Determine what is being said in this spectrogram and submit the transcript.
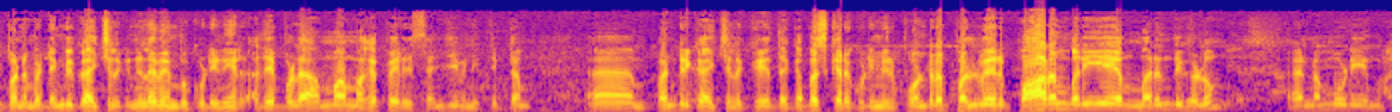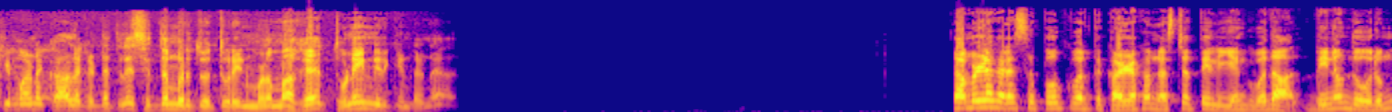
இப்போ நம்ம டெங்கு காய்ச்சலுக்கு நிலவேம்பு குடிநீர் அதே போல் அம்மா மகப்பேறு சஞ்சீவினி திட்டம் பன்றி காய்ச்சலுக்கு இந்த கபஸ்கர குடிநீர் போன்ற பல்வேறு பாரம்பரிய மருந்துகளும் நம்முடைய முக்கியமான காலகட்டத்தில் சித்த மருத்துவத்துறையின் மூலமாக துணை நிற்கின்றன. தமிழக அரசு போக்குவரத்து கழகம் நஷ்டத்தில் இயங்குவதால் தினந்தோறும்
